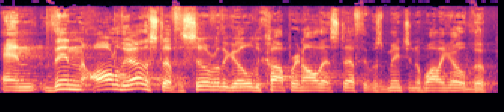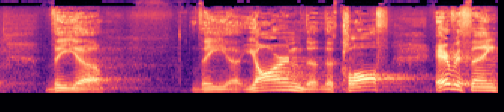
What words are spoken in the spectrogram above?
And then all of the other stuff the silver, the gold, the copper, and all that stuff that was mentioned a while ago the, the, uh, the uh, yarn, the, the cloth, everything,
